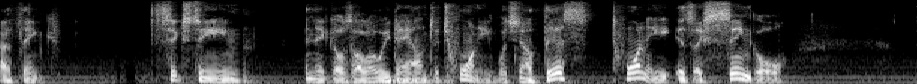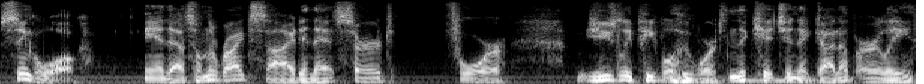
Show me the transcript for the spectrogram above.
I think, 16, and it goes all the way down to 20, which now this 20 is a single single walk, and that's on the right side, and that served for usually people who worked in the kitchen that got up early,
